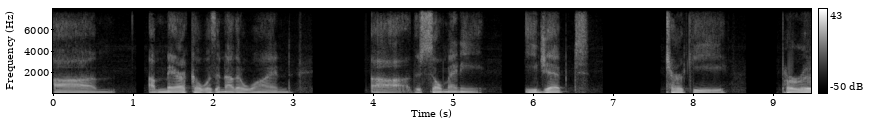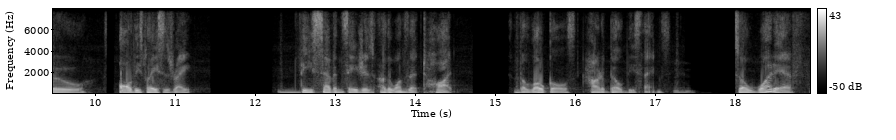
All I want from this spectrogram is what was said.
um, America was another one. Uh, there's so many. Egypt, Turkey, Peru, all these places, right? These seven sages are the ones that taught the locals how to build these things. Mhm. So what if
